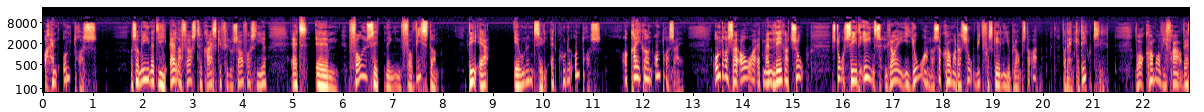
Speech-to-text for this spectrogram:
Og han undres. Og som en af de allerførste græske filosofer siger, at øh, forudsætningen for visdom, det er evnen til at kunne undres. Og grækeren undrer sig undre sig over, at man lægger to stort set ens løg i jorden, og så kommer der to vidt forskellige blomster op. Hvordan kan det gå til? Hvor kommer vi fra? Hvad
